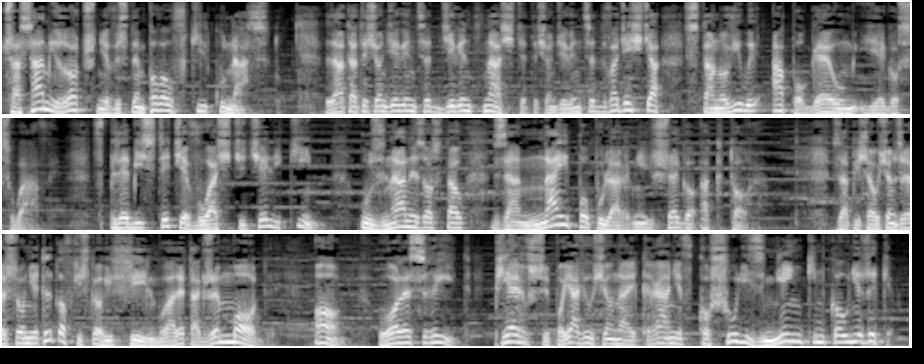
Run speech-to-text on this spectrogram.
Czasami rocznie występował w kilkunastu. Lata 1919-1920 stanowiły apogeum jego sławy. W plebiscycie właścicieli kin uznany został za najpopularniejszego aktora. Zapisał się zresztą nie tylko w historii filmu, ale także mody. On, Wallace Reed, pierwszy pojawił się na ekranie w koszuli z miękkim kołnierzykiem.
